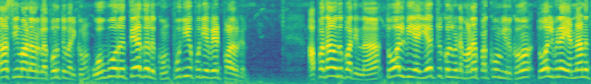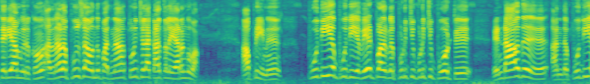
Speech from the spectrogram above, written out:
தான் சீமானவர்களை பொறுத்த வரைக்கும் ஒவ்வொரு தேர்தலுக்கும் புதிய புதிய வேட்பாளர்கள். அப்போ தான் வந்து பார்த்திங்கன்னா தோல்வியை ஏற்றுக்கொள்கின்ற மனப்பக்குவம் இருக்கும். தோல்வினா என்னன்னு தெரியாமல் இருக்கும். அதனால் புதுசாக வந்து பார்த்திங்கன்னா துணிச்சலாக களத்தில் இறங்குவான். அப்படின்னு புதிய புதிய வேட்பாளர்களை பிடிச்சி பிடிச்சி போட்டு ரெண்டாவது அந்த புதிய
